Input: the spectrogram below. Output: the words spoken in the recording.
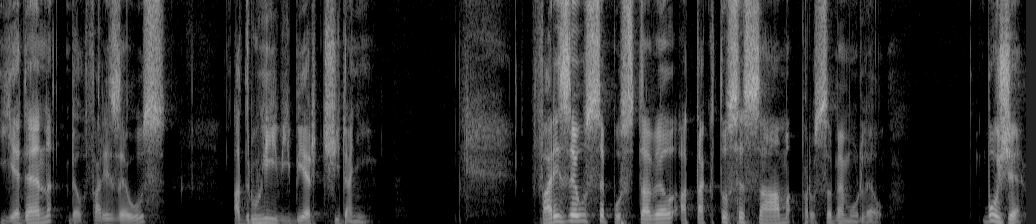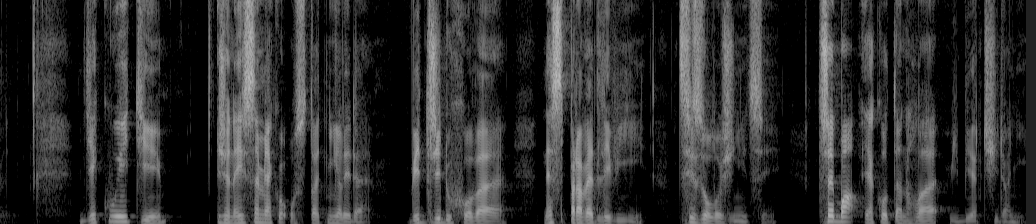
Jeden byl farizeus a druhý výběrčí daní. Farizeus se postavil a takto se sám pro sebe modlil. Bože, děkuji ti, že nejsem jako ostatní lidé, vydři duchové, nespravedliví, cizoložníci, třeba jako tenhle výběrčí daní.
